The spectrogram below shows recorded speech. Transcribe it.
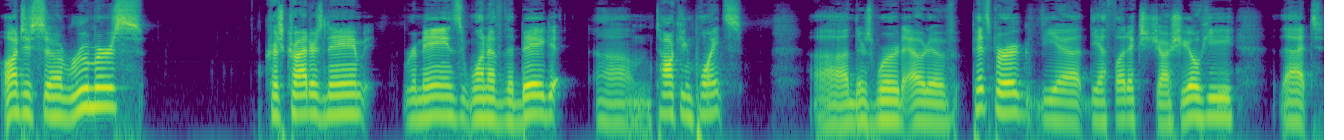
On to some rumors. Chris Kreider's name remains one of the big um, talking points uh, there's word out of Pittsburgh via the Athletic's Josh Yohe that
